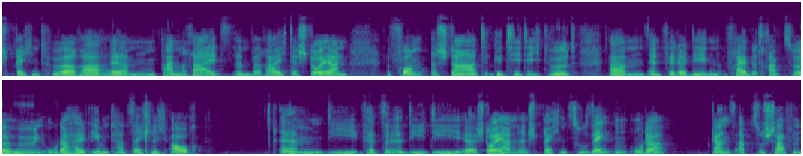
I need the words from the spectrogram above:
entsprechend höherer ähm, Anreiz im Bereich der Steuern vom Staat getätigt wird, ähm, entweder den Freibetrag zu erhöhen oder halt eben tatsächlich auch ähm, die, die, die äh, Steuern entsprechend zu senken oder ganz abzuschaffen.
